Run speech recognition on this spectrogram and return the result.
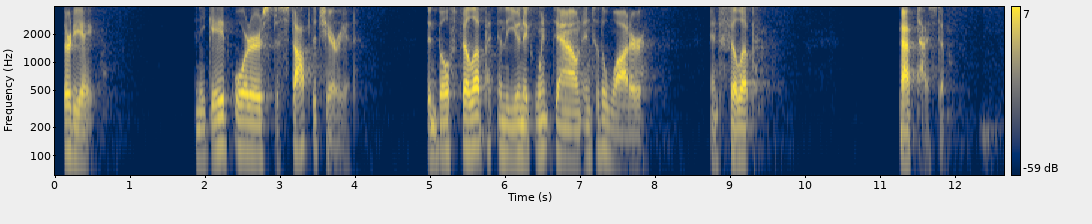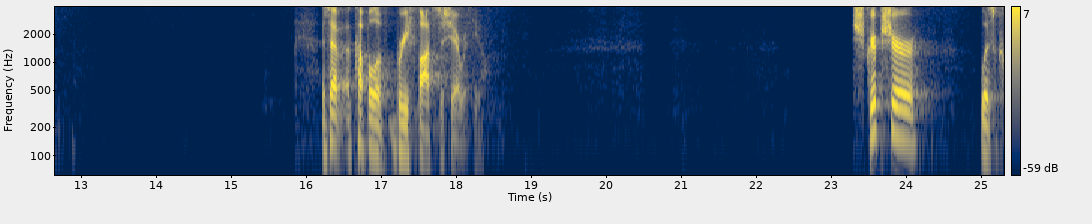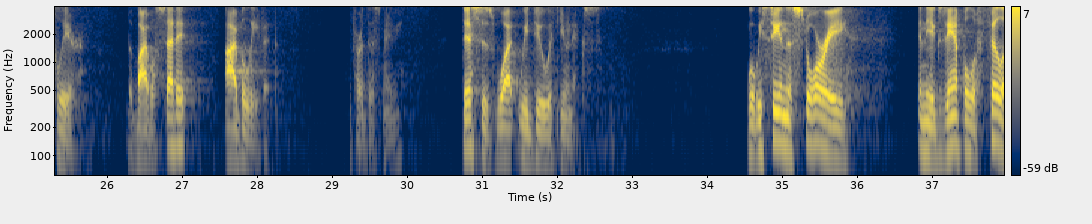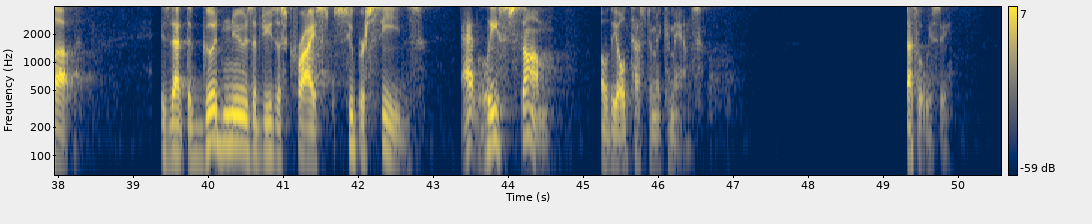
38. And he gave orders to stop the chariot. Then both Philip and the eunuch went down into the water, and Philip baptized him. Just have a couple of brief thoughts to share with you. Scripture was clear. The Bible said it, I believe it. You've heard this maybe. This is what we do with eunuchs. What we see in this story, in the example of Philip, is that the good news of Jesus Christ supersedes at least some of the Old Testament commands. That's what we see.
